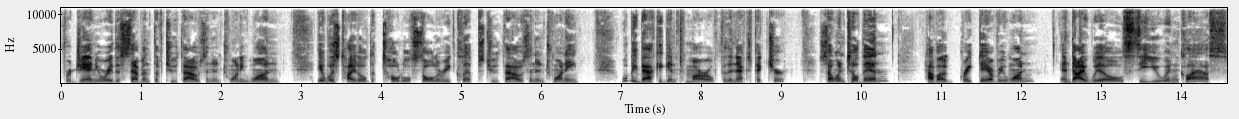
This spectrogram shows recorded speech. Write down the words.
for January the 7th of 2021. It was titled total solar eclipse 2020. We'll be back again tomorrow for the next picture. So until then, have a great day, everyone. And I will see you in class.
